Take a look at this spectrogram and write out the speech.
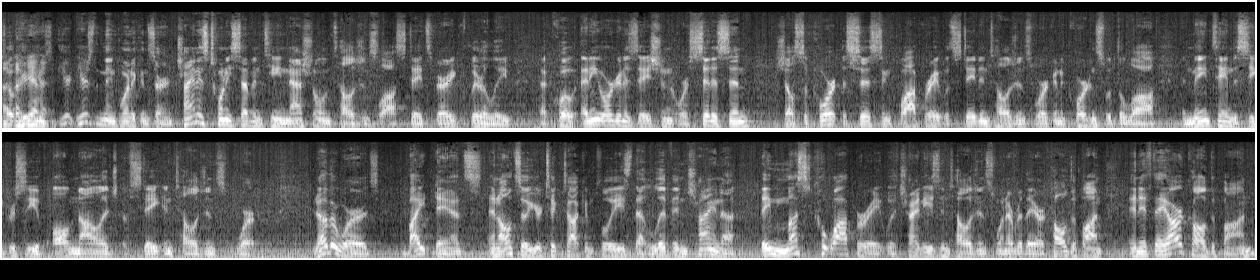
So Uh, again- here's, here- here's the main point of concern. China's 2017 national intelligence law states very clearly that, quote, any organization or citizen shall support, assist, and cooperate with state intelligence work in accordance with the law and maintain the secrecy of all knowledge of state intelligence work. In other words, ByteDance and also your TikTok employees that live in China, they must cooperate with Chinese intelligence whenever they are called upon. And if they are called upon,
